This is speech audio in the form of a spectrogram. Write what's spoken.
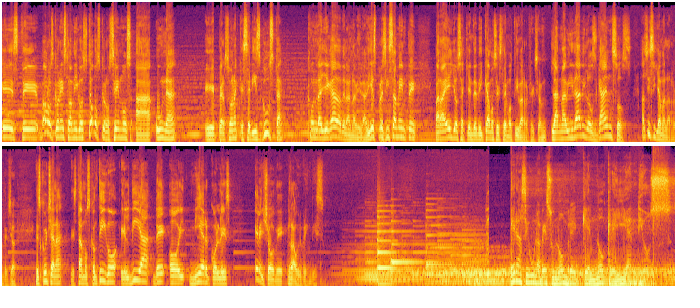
este, vámonos con esto, amigos. Todos conocemos a una eh, persona que se disgusta con la llegada de la Navidad. Y es precisamente para ellos a quien dedicamos esta emotiva reflexión. La Navidad y los gansos. Así se llama la reflexión. Escúchala, estamos contigo el día de hoy, miércoles, en el show de Raúl Brindis. Érase una vez un hombre que no creía en Dios.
